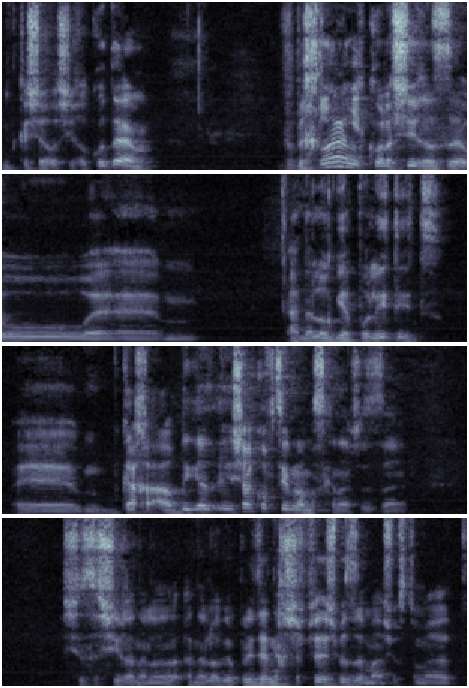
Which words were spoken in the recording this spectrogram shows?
מתקשר לשיר הקודם, ובכלל כל השיר הזה הוא אה, אנלוגיה פוליטית. ככה, בגלל, ישר קופצים למסקנה שזה, שזה שיר אנלוגיה פוליטית, אני חושב שיש בזה משהו, זאת אומרת,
